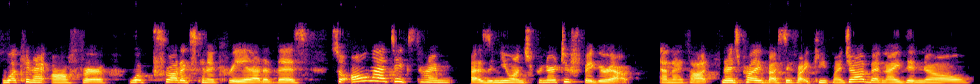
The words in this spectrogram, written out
What can I offer? What products can I create out of this? So all that takes time as a new entrepreneur to figure out. And I thought, you know, it's probably best if I keep my job. And I didn't know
